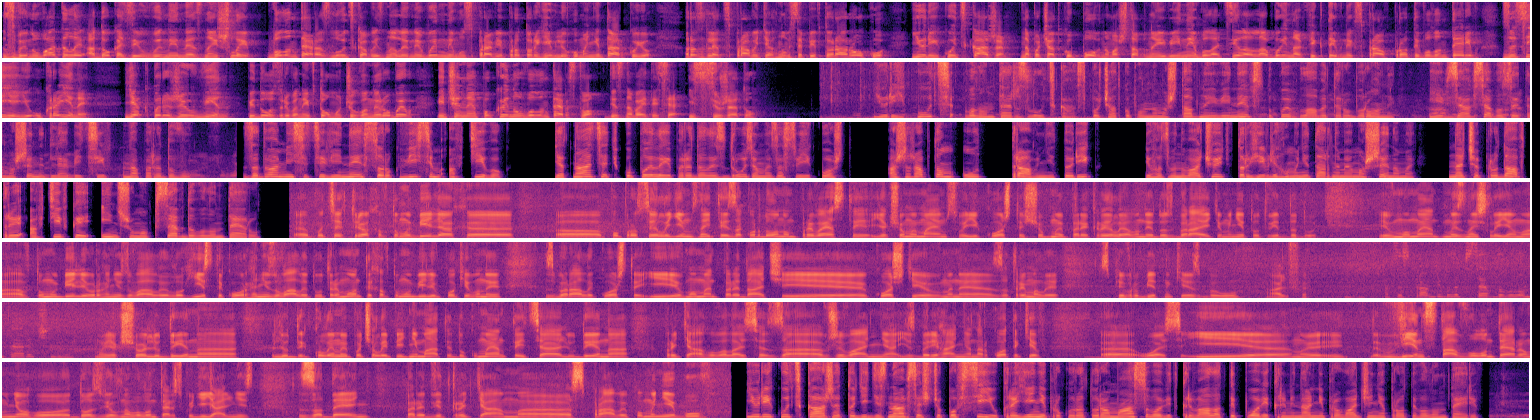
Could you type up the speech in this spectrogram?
Звинуватили, а доказів вини не знайшли. Волонтера з Луцька визнали невинним у справі про торгівлю гуманітаркою. Розгляд справи тягнувся півтора року. Юрій Куць каже, на початку повномасштабної війни була ціла лавина фіктивних справ проти волонтерів з усієї України. Як пережив він, підозрюваний в тому, чого не робив, і чи не покинув волонтерство? Дізнавайтеся із сюжету. Юрій Куць, волонтер з Луцька, з початку повномасштабної війни вступив в лави тероборони і взявся возити машини для бійців на передову. За два місяці війни 48 автівок, 15 купили і передали з друзями за свій кошт. Аж раптом у травні торік його звинувачують в торгівлі гуманітарними машинами, наче продав три автівки іншому псевдоволонтеру. Е, По цих трьох автомобілях е, е, попросили їм знайти за кордоном привезти, якщо ми маємо свої кошти, щоб ми перекрили, а вони дозбирають і мені тут віддадуть. І в момент ми знайшли їм автомобілі, організували логістику, організували тут ремонт тих автомобілів, поки вони збирали кошти. І в момент передачі коштів мене затримали співробітники СБУ Альфи. А це справді були псевдоволонтери чи ні? Ну, якщо людина, люди, коли ми почали піднімати документи, ця людина притягувалася за вживання і зберігання наркотиків. Е, Ось і е, ну, він став волонтером. В нього дозвіл на волонтерську діяльність за день перед відкриттям е, справи по мені був. Юрій Куць каже, тоді дізнався, що по всій Україні прокуратура масово відкривала типові кримінальні провадження проти волонтерів.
